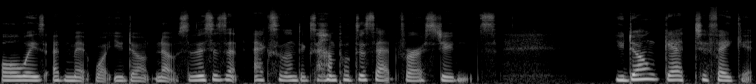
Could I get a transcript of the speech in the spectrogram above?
always admit what you don't know. So, this is an excellent example to set for our students. You don't get to fake it,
